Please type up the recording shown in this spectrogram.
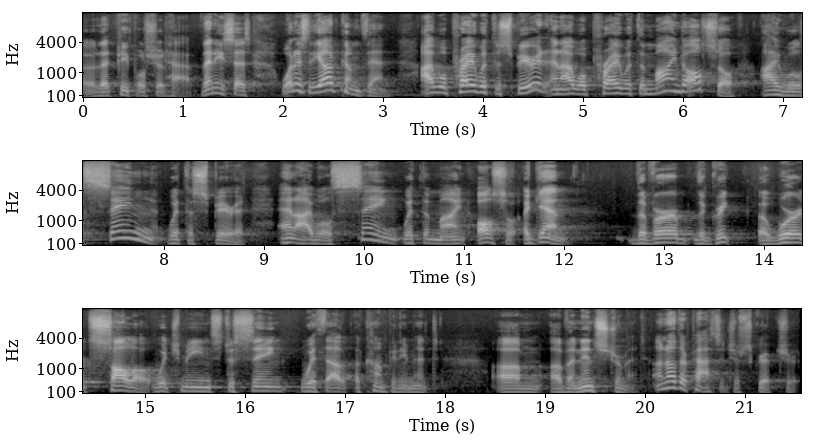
uh, that people should have. Then he says, what is the outcome then? I will pray with the spirit and I will pray with the mind also. I will sing with the spirit and I will sing with the mind also. Again, the verb, the Greek uh, word psallo, which means to sing without accompaniment um, of an instrument. Another passage of scripture,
